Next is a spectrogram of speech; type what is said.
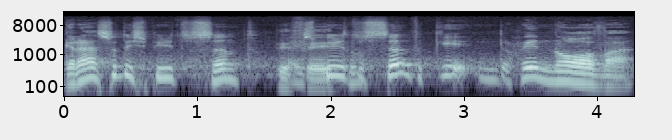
graça do Espírito Santo. Perfeito. É o Espírito Santo que renova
